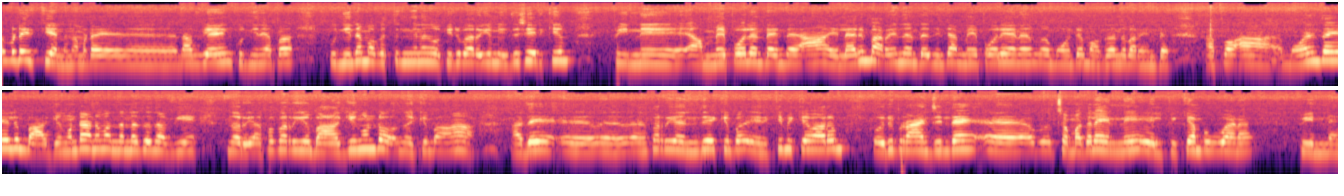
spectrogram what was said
ഇവിടെ ഇരിക്കുകയാണ്. നമ്മുടെ നവ്യയും കുഞ്ഞിനെ. അപ്പോൾ കുഞ്ഞിന്റെ മുഖത്ത് ഇങ്ങനെ നോക്കിയിട്ട് പറയും ഇത് ശരിക്കും പിന്നെ അമ്മയെ പോലെ ഉണ്ട്. എന്റെ ആ എല്ലാവരും പറയുന്നുണ്ട് നിന്റെ അമ്മയെ പോലെയാണ് മോന്റെ മുഖം എന്ന് പറയുന്നുണ്ട്. അപ്പോൾ ആ മോൻ എന്തായാലും ഭാഗ്യം കൊണ്ടാണ് വന്നത് നവ്യെ എന്ന് പറയും. അപ്പോൾ പറയും ഭാഗ്യം കൊണ്ടോ? എന്ന് വയ്ക്കുമ്പോൾ ആ അതെ പറയുക എന്ത് വയ്ക്കുമ്പോൾ എനിക്ക് മിക്കവാറും ഒരു ബ്രാഞ്ചിന്റെ ചുമതല എന്നെ ഏൽപ്പിക്കാൻ പോവുകയാണ്. പിന്നെ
